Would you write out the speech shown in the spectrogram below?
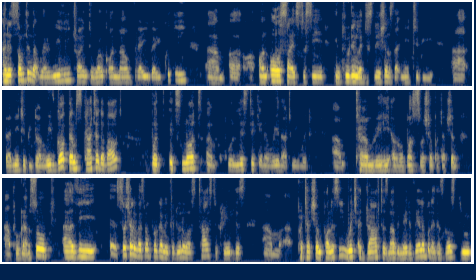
and it's something that we're really trying to work on now very, very quickly um, uh, on all sides to see, including legislations that need to be uh, that need to be done. We've got them scattered about, but it's not um, holistic in a way that we would um, term really a robust social protection uh, program. So uh, the uh, social investment program in Kaduna was tasked to create this um, protection policy, which a draft has now been made available. It has gone through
